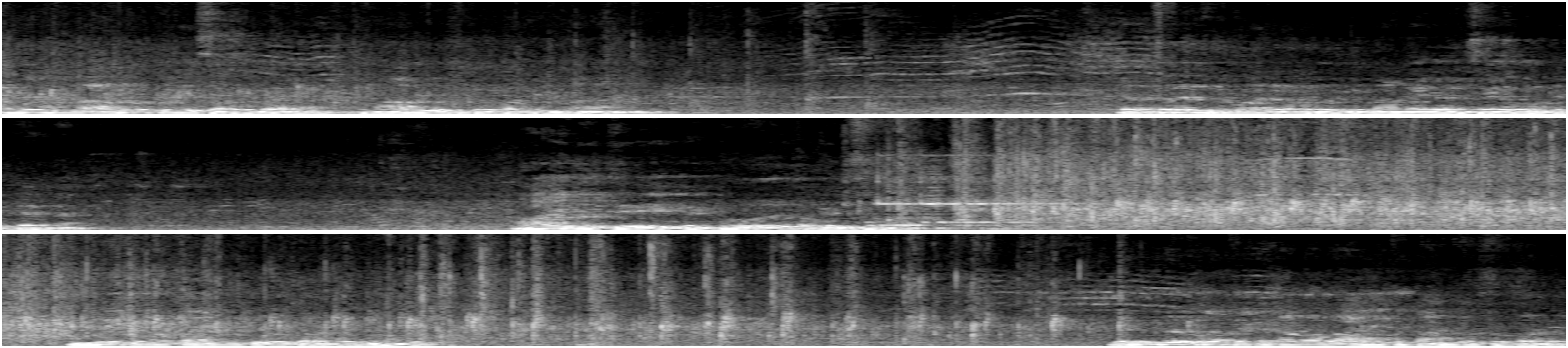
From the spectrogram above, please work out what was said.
அதே இந்த அறுபத்துறை சார்பில் நாலு வருஷத்தில் பார்த்தீங்கன்னா எத்தனை திருமணம் கிடப்பதற்கு நானே செயல்பட்டு கேட்டேன். ஆயிரத்தி எட்நூறு அப்படின்னு சொல்றேன் இன்னைக்கு மட்டும் ஐநூத்தி இருபத்தி திருமணங்கள் எந்த விதத்தை கேட்டாலும் அது ஆயிரத்தி காங்கிரஸ் சொல்றாரு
